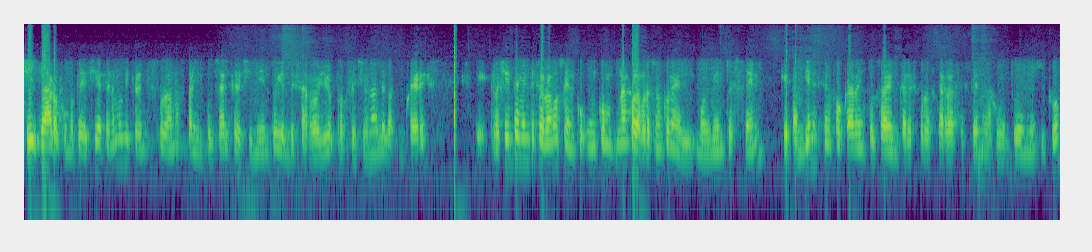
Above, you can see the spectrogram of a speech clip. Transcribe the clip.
Sí, claro, como te decía, tenemos diferentes programas para impulsar el crecimiento y el desarrollo profesional de las mujeres. recientemente cerramos en una colaboración con el movimiento STEM, que también está enfocada a impulsar el interés por las carreras STEM en la juventud en México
